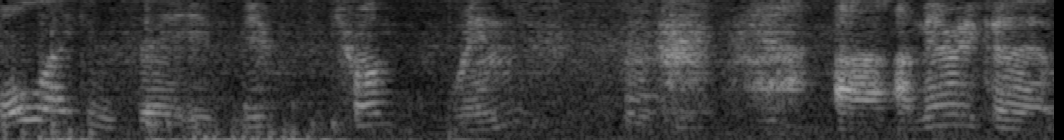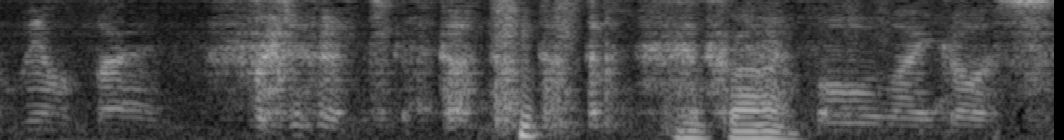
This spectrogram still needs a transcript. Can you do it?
all I can say is if Trump wins, uh, America will burn. Burn. oh my gosh.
